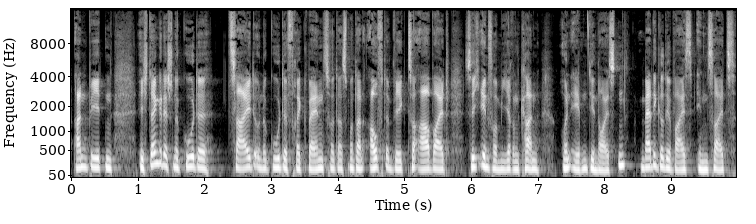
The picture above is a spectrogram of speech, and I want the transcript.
anbieten. Ich denke, das ist eine gute Zeit und eine gute Frequenz, sodass man dann auf dem Weg zur Arbeit sich informieren kann und eben die neuesten Medical Device Insights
